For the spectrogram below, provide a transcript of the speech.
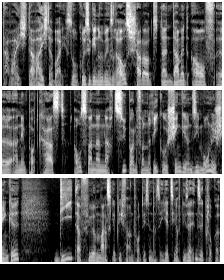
Da war ich, da war ich dabei. So, Grüße gehen übrigens raus. Shoutout damit auf äh, an den Podcast Auswandern nach Zypern von Rico Schinkel und Simone Schinkel, die dafür maßgeblich verantwortlich sind, dass ich jetzt hier auf dieser Insel klucke.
